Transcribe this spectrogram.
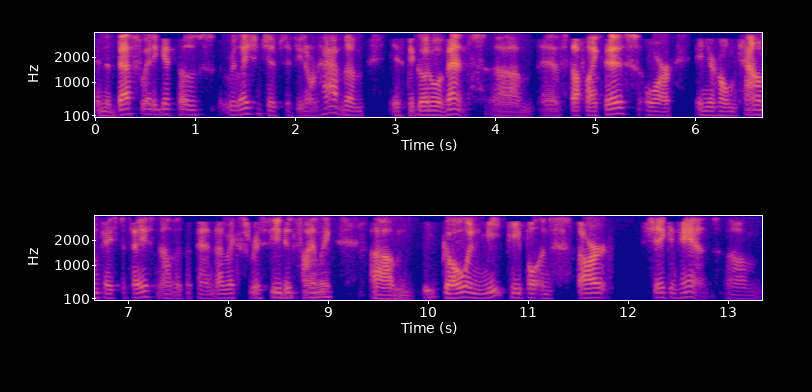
And the best way to get those relationships, if you don't have them, is to go to events um, and stuff like this, or in your hometown face to face. Now that the pandemic's receded, finally, um, go and meet people and start shaking hands. Um,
